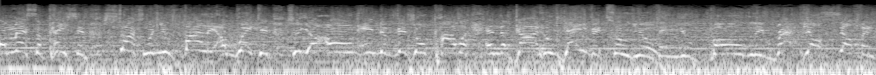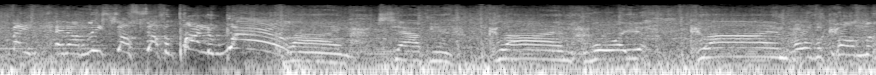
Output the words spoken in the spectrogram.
emancipation starts when you finally awaken to your own individual power and the God who gave it to you. Then you boldly wrap yourself in faith and unleash yourself upon the world. Climb, champion. Climb, warrior. Climb, overcomer.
